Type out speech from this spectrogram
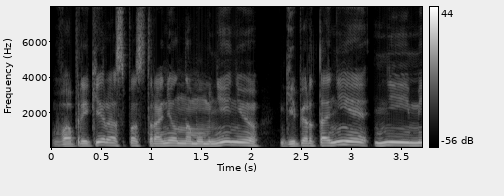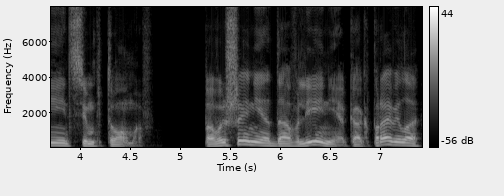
Вопреки распространенному мнению, гипертония не имеет симптомов. Повышение давления, как правило,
